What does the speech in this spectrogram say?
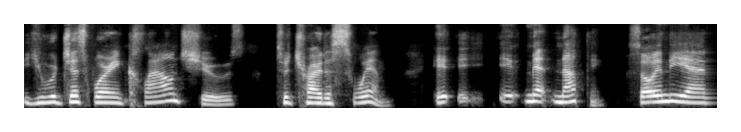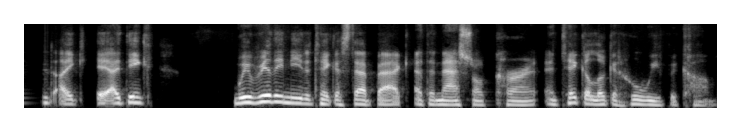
you were just wearing clown shoes to try to swim. It it, it meant nothing. So in the end, like I think we really need to take a step back at the national current and take a look at who we've become.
